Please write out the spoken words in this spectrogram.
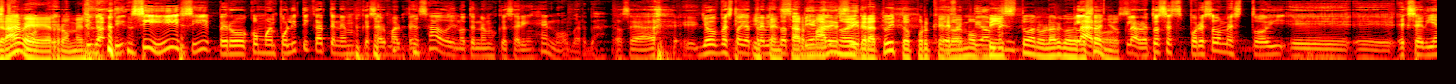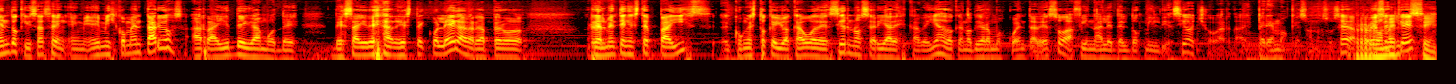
grave, Romero. sí, sí, pero como en política tenemos que ser mal pensados y no tenemos que ser ingenuos, ¿verdad? O sea, yo me estoy atreviendo y pensar también mal a decir... no es gratuito porque lo hemos visto a lo largo de los años. Claro, entonces por eso me estoy eh, eh, excediendo quizás en, en mis comentarios a raíz, digamos, de, de esa idea de este colega, ¿verdad? Pero realmente en este país, eh, con esto que yo acabo de decir, no sería descabellado que nos diéramos cuenta de eso a finales del 2018, ¿verdad? Esperemos que eso no suceda. Por eso es que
